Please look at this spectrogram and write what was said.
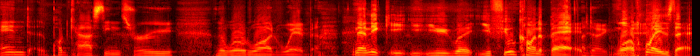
and podcasting through the World Wide Web. Now, Nick, you you you, uh, you feel kind of bad. I do, Why, yeah. why is that?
